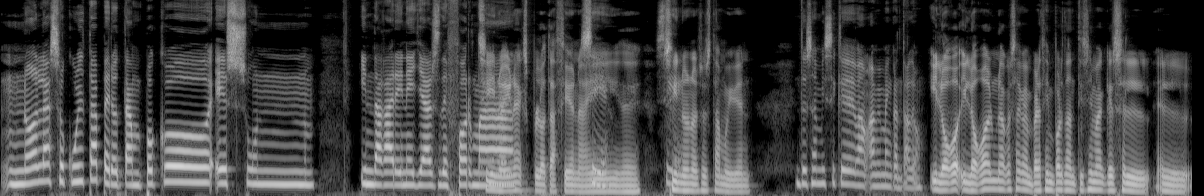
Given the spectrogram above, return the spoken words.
no las oculta, pero tampoco es un indagar en ellas de forma... Sí, no hay una explotación ahí. De... sí, no, no, eso está muy bien. Entonces a mí sí que a mí me ha encantado. Y luego, y luego una cosa que me parece importantísima que es el, el,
